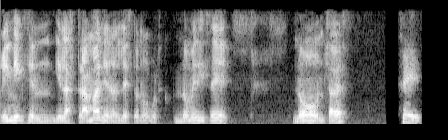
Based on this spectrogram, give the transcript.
gimmicks y en, las tramas y en el de esto, ¿no? Pues no me dice, no, ¿sabes? Sí.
